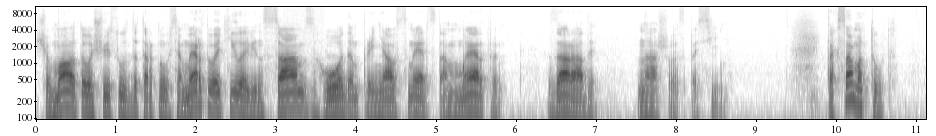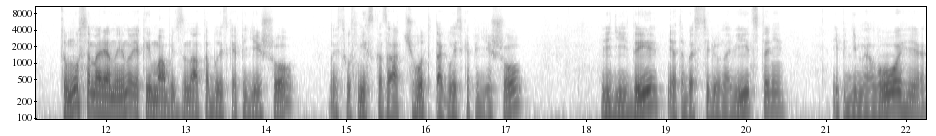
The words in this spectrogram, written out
що мало того, що Ісус доторкнувся мертвого тіла, Він сам згодом прийняв смерть, став мертвим заради нашого спасіння. Так само тут. Тому самарянину, який, мабуть, занадто близько підійшов, ну, Ісус міг сказати, чого ти так близько підійшов? Відійди, я тебе зцілю на відстані, епідеміологія,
